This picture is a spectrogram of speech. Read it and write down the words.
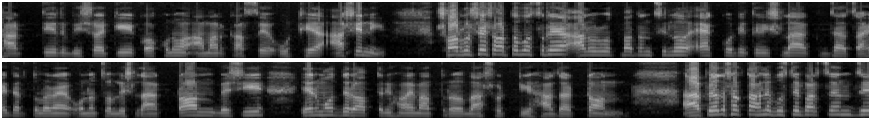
ঘাটতির বিষয়টি কখনো আমার কাছে উঠে আসেনি। সর্বশেষ অর্থ বছরে আলুর উৎপাদন ছিল এক কোটি তিরিশ লাখ, যা চাহিদার তুলনায় উনচল্লিশ লাখ টন বেশি। এর মধ্যে রপ্তানি হয় মাত্র বাষট্টি হাজার টন। প্রিয় দর্শক, তাহলে বুঝতে পারছেন যে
